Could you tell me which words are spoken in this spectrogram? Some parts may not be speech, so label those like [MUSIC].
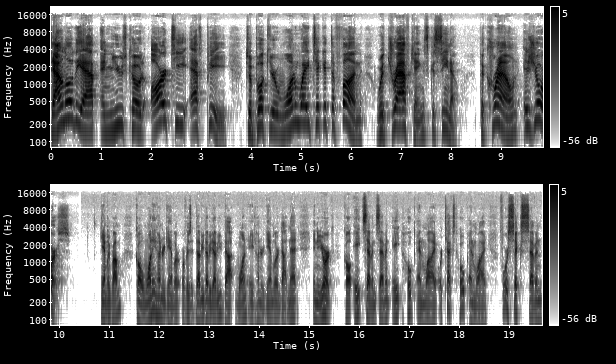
Download the app and use code RTFP to book your one way ticket to fun with DraftKings Casino. The crown is yours. Gambling problem? Call 1 800 Gambler or visit www.1800Gambler.net. In New York, call 877 8 HOPE NY or text HOPE NY 467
